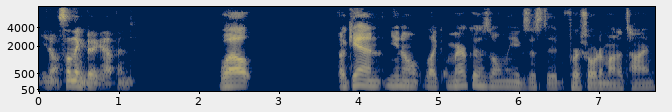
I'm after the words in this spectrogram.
you know something big happened. Well, again, you know, like America has only existed for a short amount of time,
